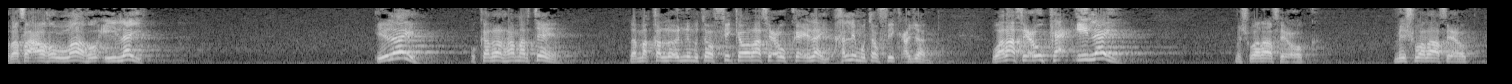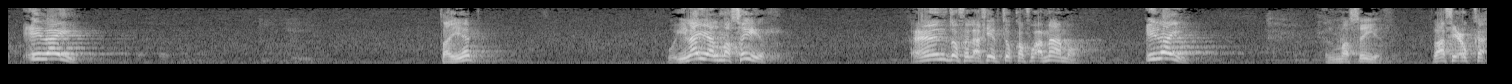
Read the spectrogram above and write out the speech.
رفعه الله إليه. إليه. وكررها مرتين. لما قال له إني متوفيك ورافعك إلي. خلي متوفيك على جنب ورافعك إلي. مش ورافعك. مش ورافعك. إلي. طيب. وإلي المصير عنده في الأخير تقف أمامه إلي المصير رافعك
